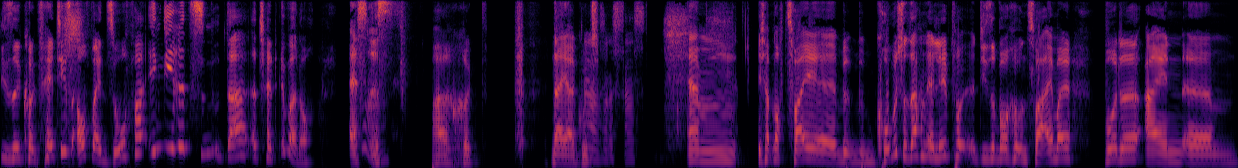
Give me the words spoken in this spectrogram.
diese Konfettis auf mein Sofa in die Ritzen. Und da anscheinend immer noch. Es Hm. ist verrückt. Naja, gut. Ja, so ist das. Ähm, ich habe noch zwei äh, komische Sachen erlebt he- diese Woche. Und zwar einmal wurde ein ähm,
